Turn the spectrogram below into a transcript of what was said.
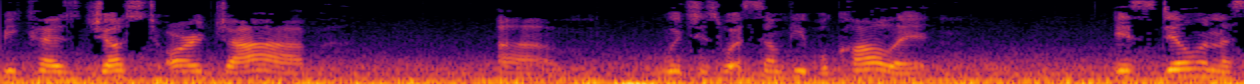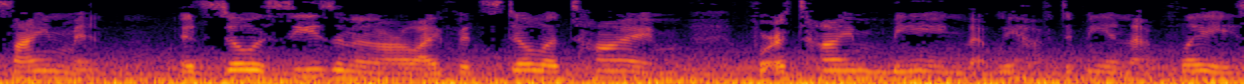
Because just our job, um, which is what some people call it, is still an assignment. It's still a season in our life. It's still a time for a time being that we have to be in that place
